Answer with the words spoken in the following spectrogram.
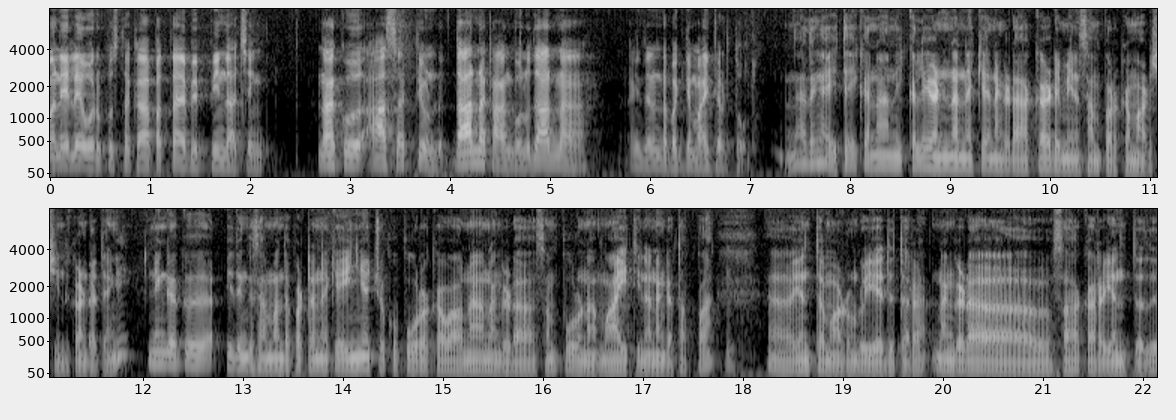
ಮನೆಯಲ್ಲೇ ಒಂದು ಪುಸ್ತಕ ಪತ್ತಾಯ ಬೆಪ್ಪಿಂದ ಆಚೆಂಗೆ. ನಾಲ್ಕು ಆಸಕ್ತಿ ಉಂಡು. ದಾರ್ನ ಕಾಂಗೋಲು ದಾರ್ನ ಇದರ ಬಗ್ಗೆ ಮಾಹಿತಿ ಇಡ್ತೋಲು ಅದಂಗೆ ಐತೆ ಈಗ ನಾನು ಈ ಕಲೆ ಅಣ್ಣನಕ್ಕೆ ನಂಗಡ ಅಕಾಡೆಮಿನ ಸಂಪರ್ಕ ಮಾಡಿಸಿಂದು ಕಂಡತಂಗೆ. ನಿಂಗಕ್ಕೆ ಇದಂಗೆ ಸಂಬಂಧಪಟ್ಟನಕ್ಕೆ ಪೂರಕವ ಪೂರಕವಾದ ನಂಗಡ ಸಂಪೂರ್ಣ ಮಾಹಿತಿನ ನಂಗೆ ತಪ್ಪ. ಎಂತ ಮಾಡುಂಡು, ಏದು ತರ. ನಂಗಡ ಸಹಕಾರ ಎಂತದು?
